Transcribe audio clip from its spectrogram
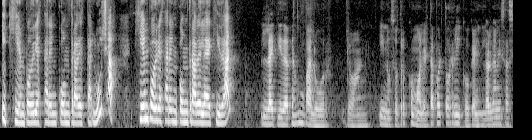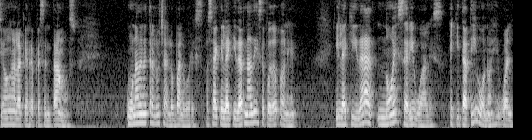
¿y quién podría estar en contra de esta lucha? ¿Quién podría estar en contra de la equidad? La equidad es un valor, Joan, y nosotros como Alerta Puerto Rico, que es la organización a la que representamos, una de nuestras luchas es los valores. O sea que la equidad nadie se puede oponer. Y la equidad no es ser iguales. Equitativo no es igual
